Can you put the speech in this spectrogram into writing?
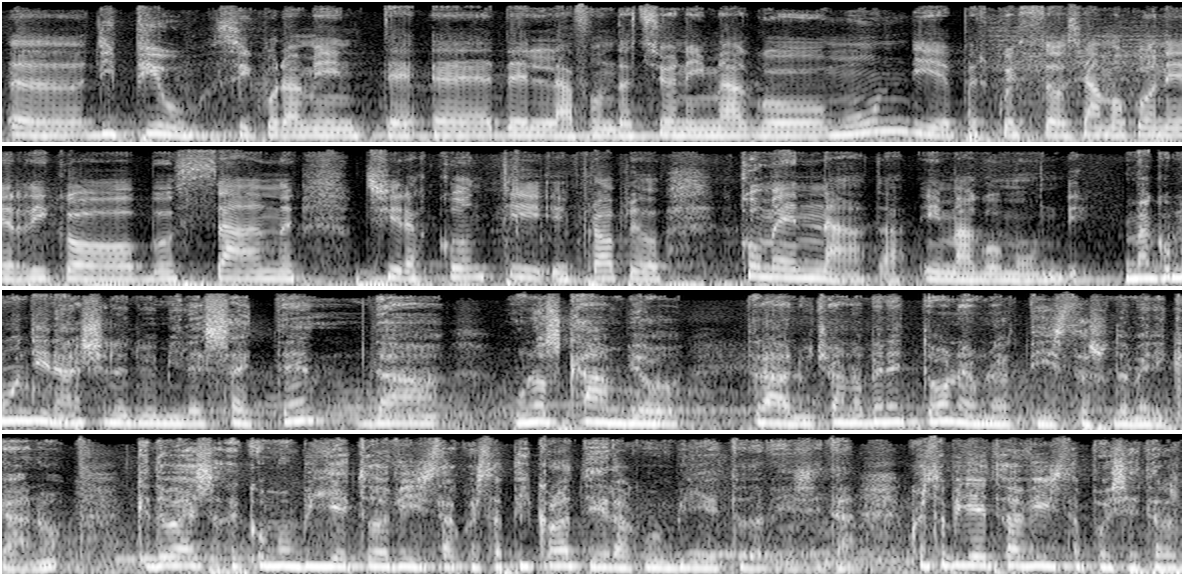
eh, di più sicuramente eh, della Fondazione Imago Mundi e per questo siamo con Enrico Bossan. Ci racconti proprio come è nata Imago Mundi? Imago Mundi nasce nel 2007 da uno scambio tra Luciano Benettone un artista sudamericano che doveva essere come un biglietto da visita, questa piccola tela come un biglietto da visita. Questo biglietto da visita poi si è tras-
